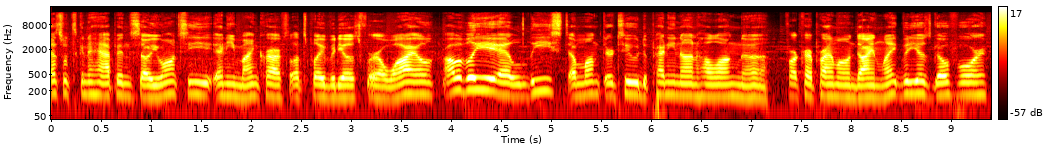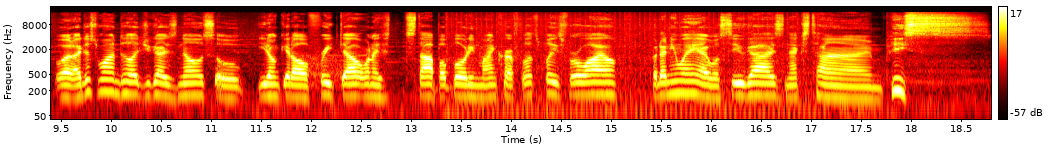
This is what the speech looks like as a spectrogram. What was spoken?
that's what's going to happen. So you won't see any Minecraft Let's Play videos for a while. Probably at least a month or two, depending on how long the Far Cry Primal and Dying Light videos go for. But I just wanted to let you guys know so you don't get all freaked out when I stop uploading Minecraft Let's Plays for a while. But anyway, I will see you guys next time. Peace.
